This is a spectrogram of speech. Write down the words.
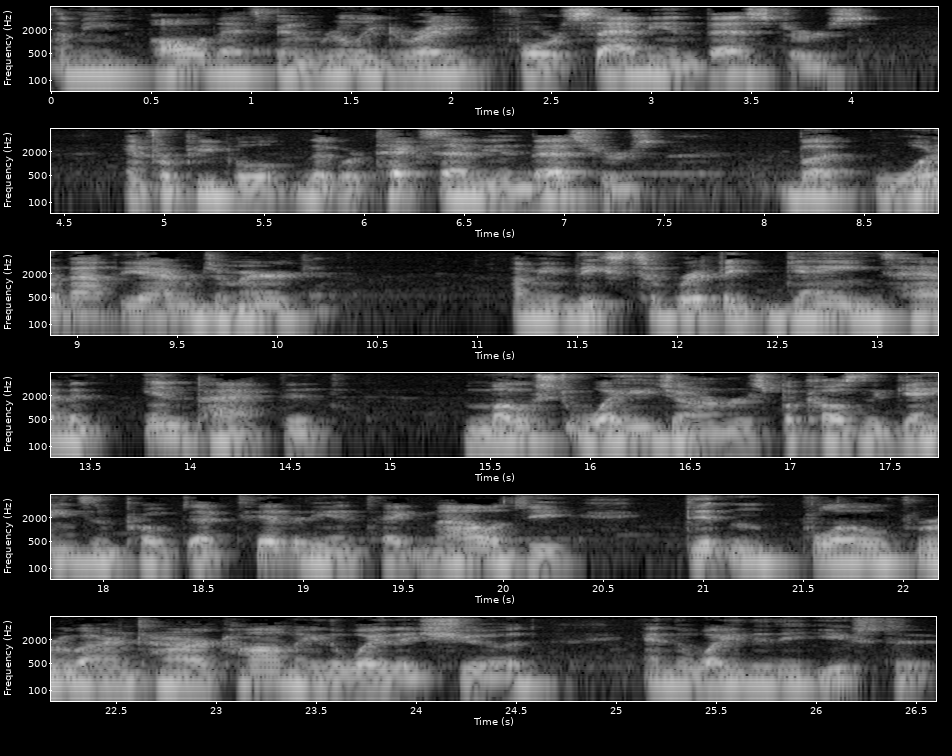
I mean, all that's been really great for savvy investors and for people that were tech savvy investors. But what about the average American? I mean, these terrific gains haven't impacted most wage earners because the gains in productivity and technology didn't flow through our entire economy the way they should and the way that it used to.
